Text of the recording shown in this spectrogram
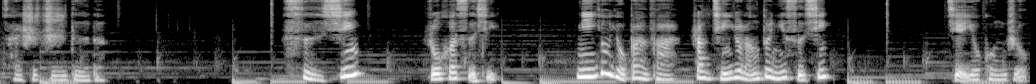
才是值得的。死心？如何死心？你又有办法让秦玉郎对你死心？解忧公主，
